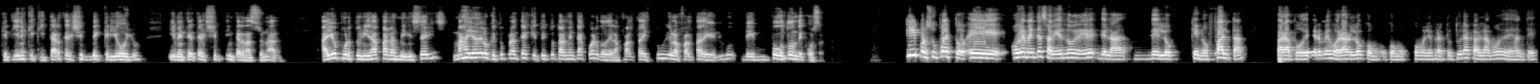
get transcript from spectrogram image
que tienes que quitarte el chip de criollo y meterte el chip internacional. ¿Hay oportunidad para las miniseries? Más allá de lo que tú planteas, que estoy totalmente de acuerdo, de la falta de estudio, la falta de, un montón de cosas. Sí, por supuesto. Eh, obviamente sabiendo de, de, la, de lo que nos falta para poder mejorarlo como, como, como la infraestructura que hablamos desde antes.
